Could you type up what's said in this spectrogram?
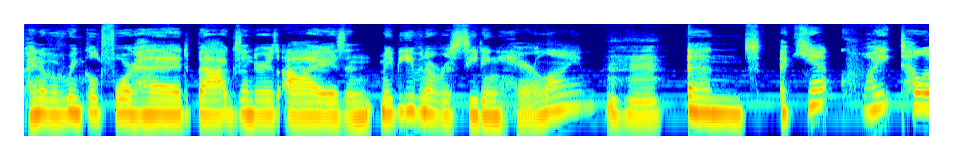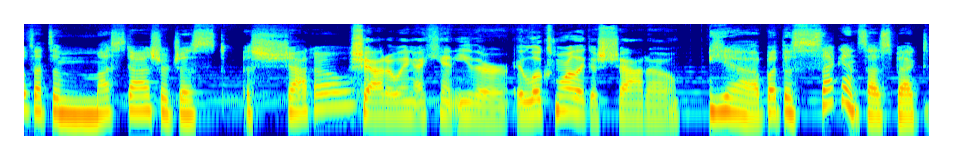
kind of a wrinkled forehead, bags under his eyes, and maybe even a receding hairline. Mm-hmm. And I can't quite tell if that's a mustache or just a shadow. Shadowing, I can't either. It looks more like a shadow. Yeah, but the second suspect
